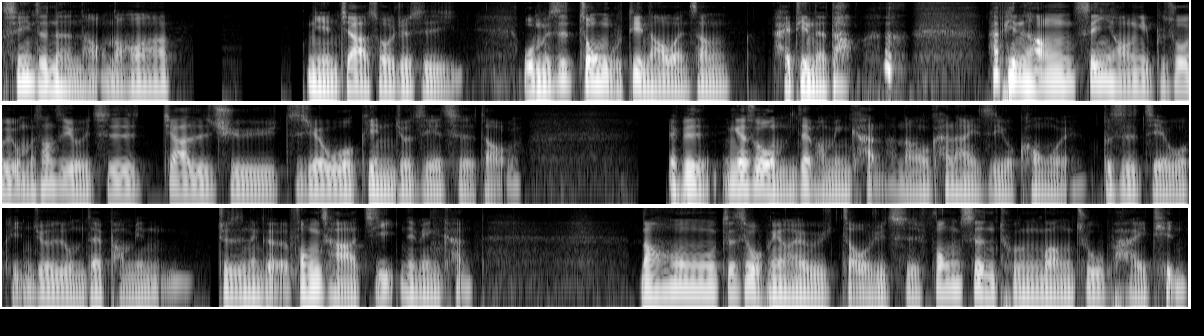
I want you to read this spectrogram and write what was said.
生意真的很好。然后他年假的时候，就是我们是中午订，然后晚上还订得到。他平常生意好像也不错。我们上次有一次假日去，直接 walk in 就直接吃得到了。哎，不是，应该说我们在旁边看，然后看他也是有空位，不是直接 walk in，就是我们在旁边，就是那个风茶记那边看。然后这次我朋友还有找我去吃丰盛豚王猪排店，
